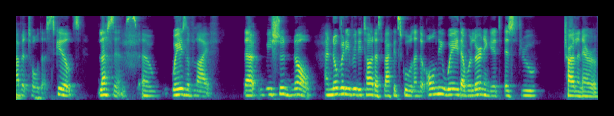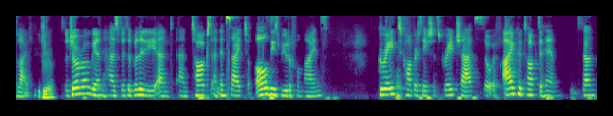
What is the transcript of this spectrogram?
haven't told us, skills, lessons, uh, ways of life that we should know. And nobody really taught us back in school. And the only way that we're learning it is through trial and error of life. yeah. So Joe Rogan has visibility and and talks and insight to all these beautiful minds. Great conversations, great chats. So if I could talk to him, tell him,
